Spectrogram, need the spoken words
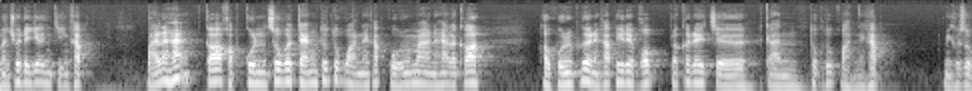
มันช่วยได้เยอะจริงๆครับ ไปแล้วฮะ ก็ขอบคุณซูเปอร์แตงทุกๆวันนะครับขอบคุณมากๆนะฮะ แล้วก็ขอบคุณเพื่อนๆนะครับที่ได้พบแล้วก็ได้เจอกันทุกๆวันนะครับ มีความสุข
